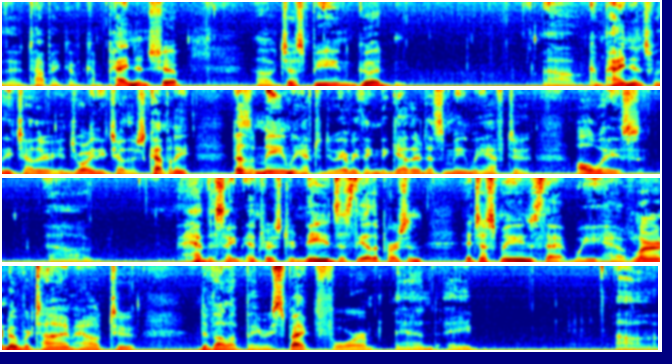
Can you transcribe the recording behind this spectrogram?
the topic of companionship, of just being good uh, companions with each other, enjoying each other's company. Doesn't mean we have to do everything together. Doesn't mean we have to always uh, have the same interest or needs as the other person. It just means that we have learned over time how to develop a respect for and a uh,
